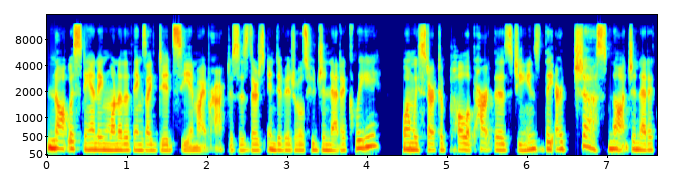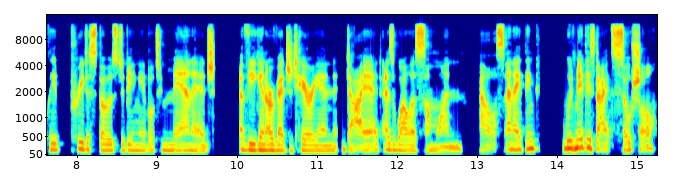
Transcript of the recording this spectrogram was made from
Notwithstanding, one of the things I did see in my practice is there's individuals who genetically, when we start to pull apart those genes, they are just not genetically predisposed to being able to manage a vegan or vegetarian diet as well as someone else. And I think we've made these diets social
